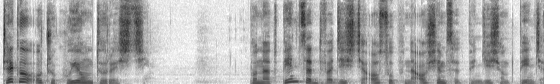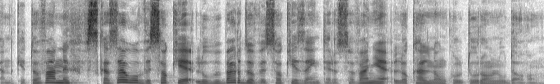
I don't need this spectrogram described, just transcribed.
Czego oczekują turyści? Ponad 520 osób na 855 ankietowanych wskazało wysokie lub bardzo wysokie zainteresowanie lokalną kulturą ludową.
